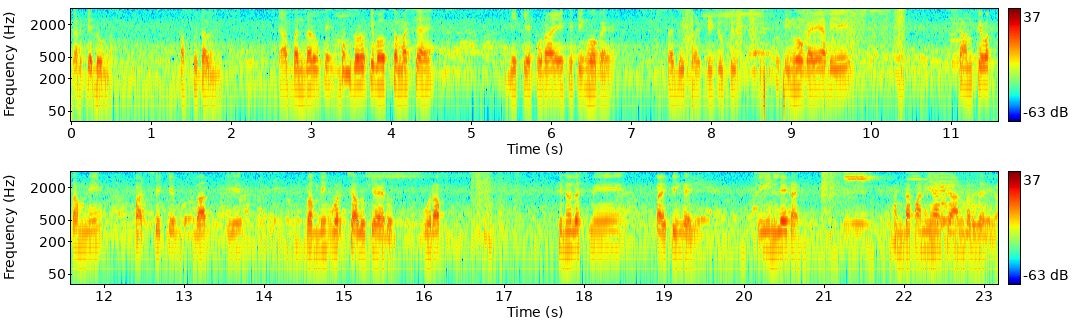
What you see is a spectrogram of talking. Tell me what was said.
करके दूँगा हॉस्पिटल में। यहाँ बंदरों के, बंदरों की बहुत समस्या है। देखिए, पूरा ये फिटिंग हो गए सभी थर्टी टू ट्यूब फिटिंग हो गए। अभी शाम के वक्त हमने पाँच छः के बाद ये पम्पिंग वर्क चालू किया है दोस्तों। पूरा फिनोलेक्स में पाइपिंग है ये इनलेट है ठंडा पानी यहाँ से अंदर जाएगा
